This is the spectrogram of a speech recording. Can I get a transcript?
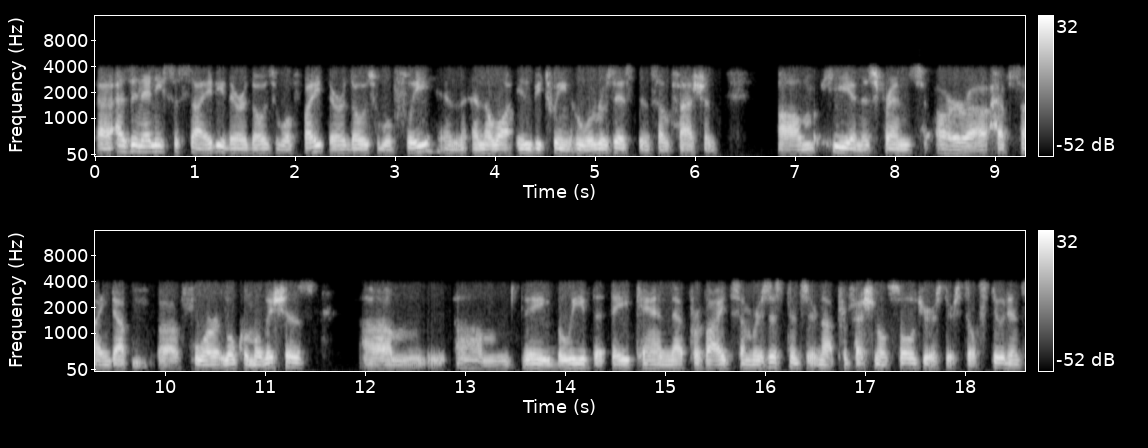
Uh, as in any society, there are those who will fight, there are those who will flee, and, and a lot in between who will resist in some fashion. Um, he and his friends are uh, have signed up uh, for local militias. Um, um, they believe that they can uh, provide some resistance. They're not professional soldiers; they're still students.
